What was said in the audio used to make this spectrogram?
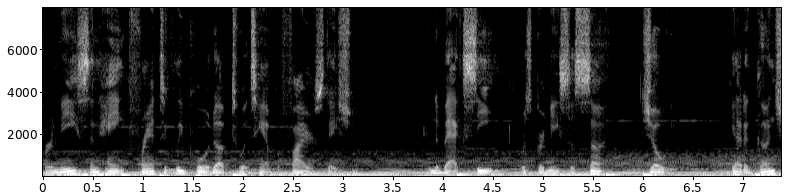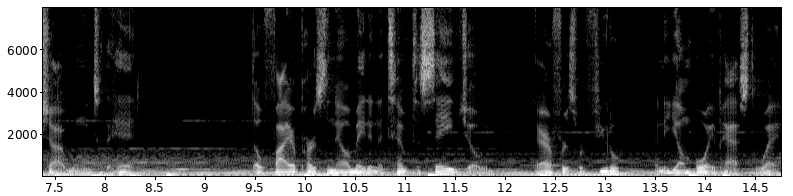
Bernice and Hank frantically pulled up to a Tampa fire station. In the back seat was Bernice's son, Joey. He had a gunshot wound to the head. Though fire personnel made an attempt to save Joey, their efforts were futile and the young boy passed away.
